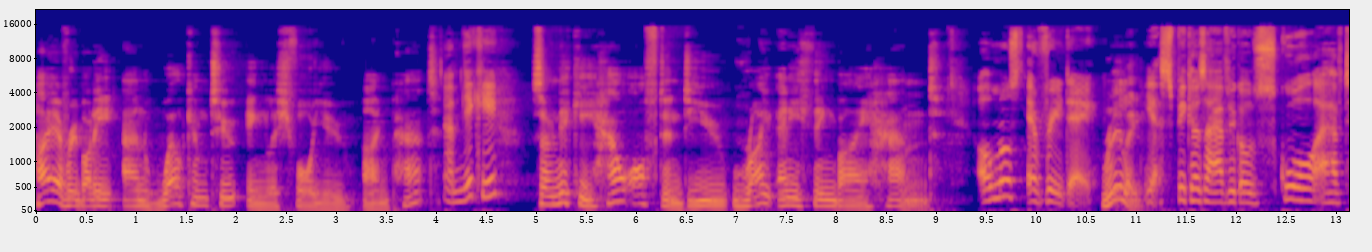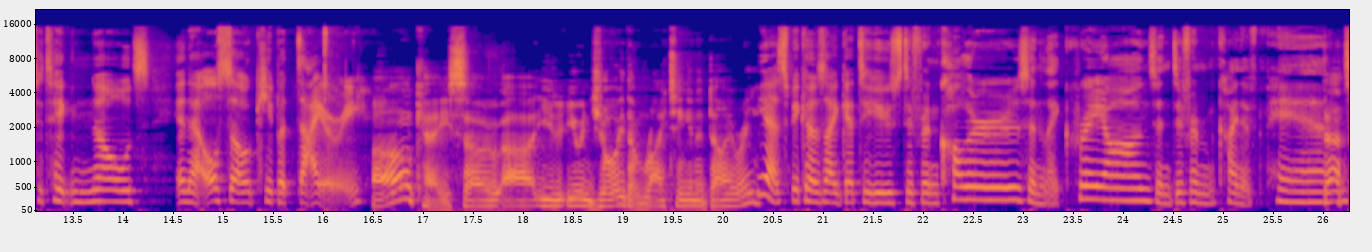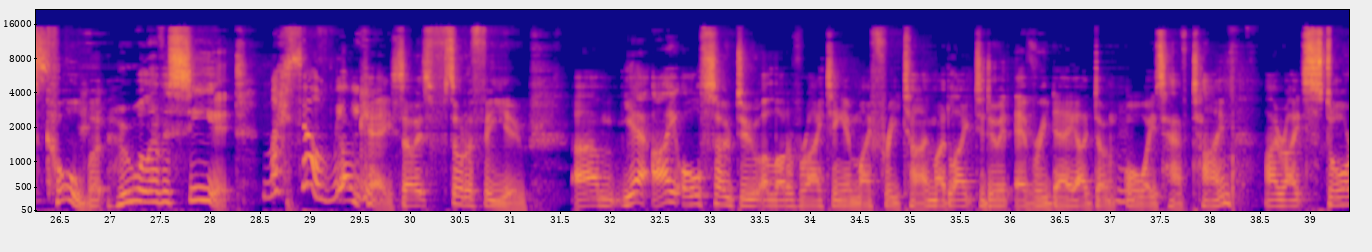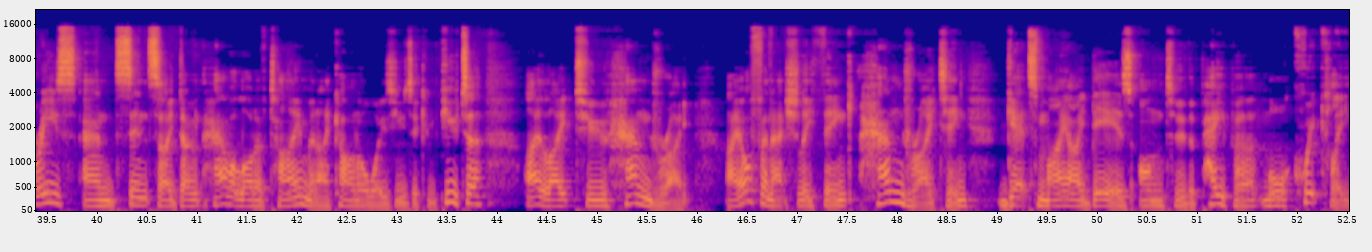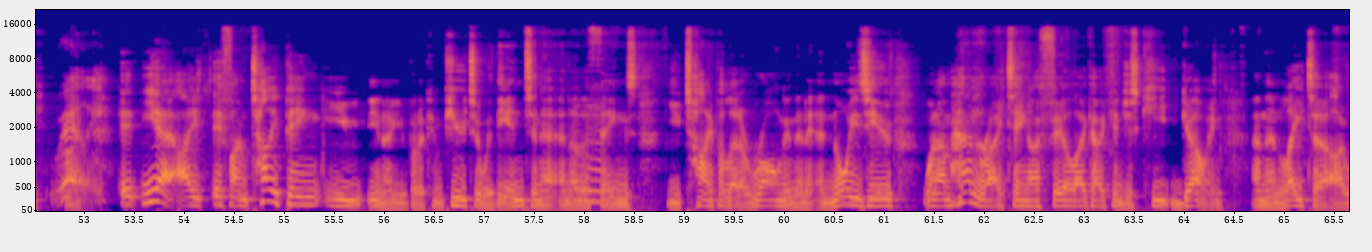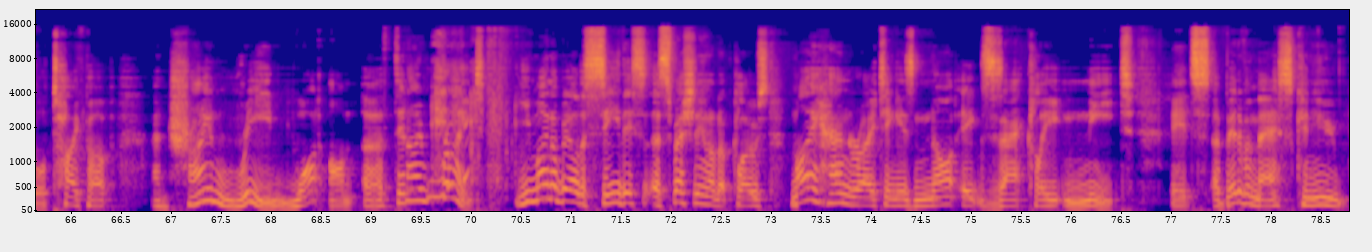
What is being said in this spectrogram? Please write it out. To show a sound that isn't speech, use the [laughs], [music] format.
Hi, everybody, and welcome to English for You. I'm Pat. I'm Nikki. So, Nikki, how often do you write anything by hand? Almost every day. Really? Yes, because I have to go to school, I have to take notes, and I also keep a diary. Okay, so uh, you, you enjoy the writing in a diary? Yes, because I get to use different colors and like crayons and different kind of pens. That's cool, but who will ever see it? myself. Me. Okay, so it's sort of for you. Um, yeah, I also do a lot of writing in my free time. I'd like to do it every day. I don't always have time. I write stories, and since I don't have a lot of time and I can't always use a computer, I like to handwrite. I often actually think handwriting gets my ideas onto the paper more quickly. Really? I- it, yeah, I, if I'm typing, you, you know, you've got a computer with the internet and other mm-hmm. things. You type a letter wrong and then it annoys you. When I'm handwriting, I feel like I can just keep going. And then later I will type up and try and read what on earth did I write? [laughs] you might not be able to see this, especially not up close. My handwriting is not exactly neat. It's a bit of a mess. Can you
